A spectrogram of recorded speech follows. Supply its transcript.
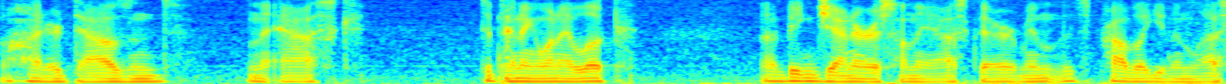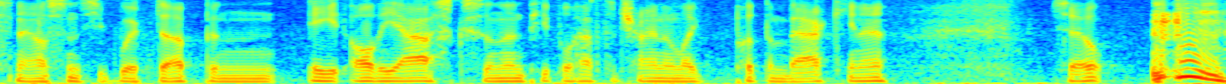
a hundred thousand on the ask, depending on when I look. I'm being generous on the ask there. I mean, it's probably even less now since you've whipped up and ate all the asks, and then people have to try and like put them back, you know. So.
